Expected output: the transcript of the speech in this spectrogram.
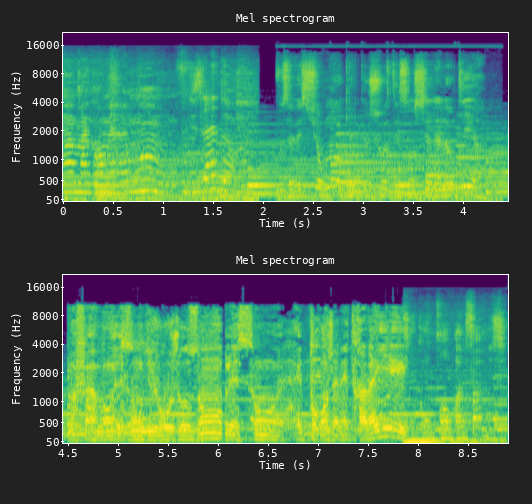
Moi, ma grand-mère et moi, on vous adore. Vous avez sûrement quelque chose d'essentiel à leur dire. Enfin bon, elles ont du rouge aux ongles, elles sont, elles pourront jamais travailler. On comprend pas de femme ici.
